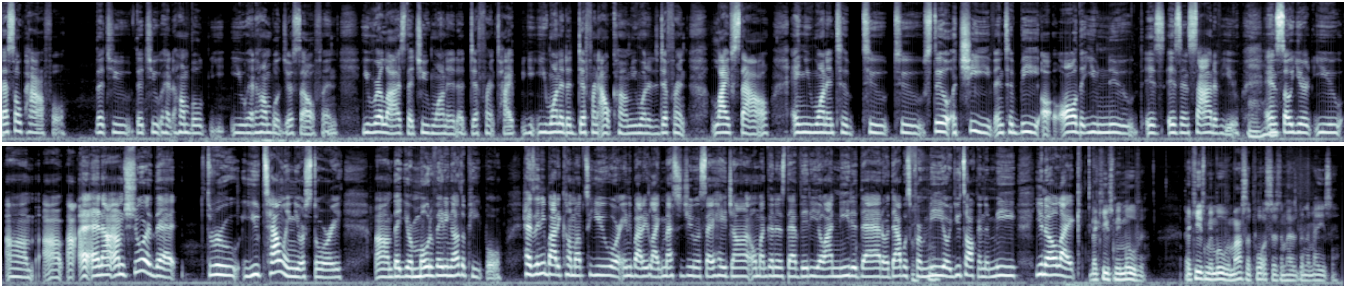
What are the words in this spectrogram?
that's so powerful that you that you had humbled you had humbled yourself and you realized that you wanted a different type you, you wanted a different outcome you wanted a different lifestyle and you wanted to to to still achieve and to be all that you knew is is inside of you. And so you're you um uh, I- and I, i'm sure that through you telling your story um, that you're motivating other people has anybody come up to you or anybody like message you and say hey john oh my goodness that video i needed that or that was for me or you talking to me you know like that keeps me moving. That keeps me moving. My support system has been amazing.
